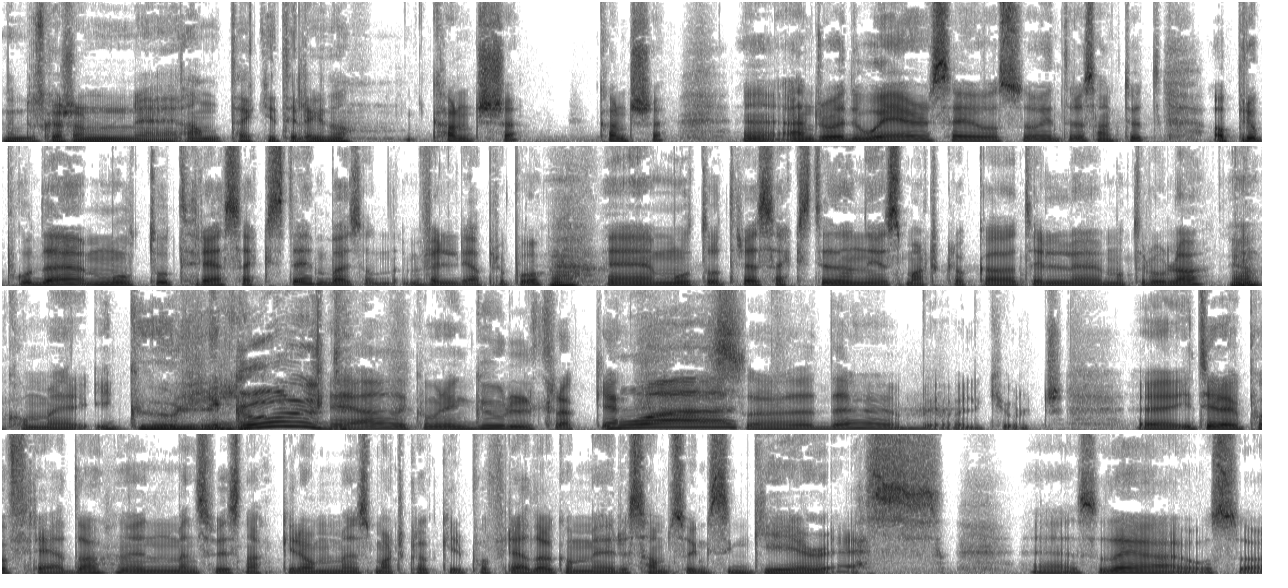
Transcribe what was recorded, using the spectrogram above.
Men du skal ikke ha en eh, Antec i tillegg, da? Kanskje. Kanskje. Eh, Android Wear ser jo også interessant ut. Apropos det, Moto 360, bare sånn veldig apropos. Ja. Eh, Moto 360, den nye smartklokka til eh, Motorola, Ja. den kommer i gull. Gold! Ja, det kommer en gullklokke. What? Så det blir veldig kult. Eh, I tillegg på fredag, mens vi snakker om smartklokker, på fredag kommer Samsungs Gear S. Eh, Så det er jo også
